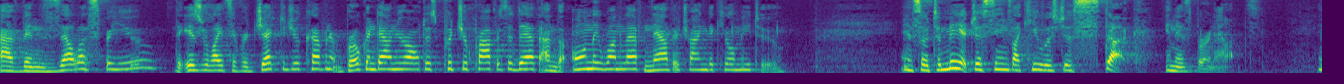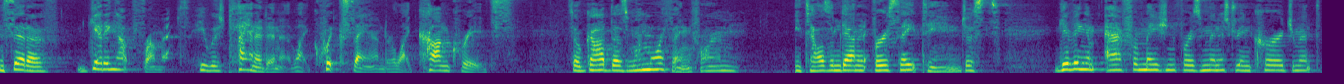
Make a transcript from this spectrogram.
I've been zealous for you. The Israelites have rejected your covenant, broken down your altars, put your prophets to death. I'm the only one left. Now they're trying to kill me too. And so to me, it just seems like he was just stuck in his burnouts. Instead of getting up from it, he was planted in it like quicksand or like concrete. So God does one more thing for him. He tells him down in verse 18, just giving him affirmation for his ministry, encouragement.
